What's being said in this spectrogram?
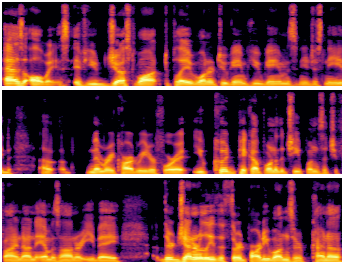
as always, if you just want to play one or two GameCube games and you just need a, a memory card reader for it, you could pick up one of the cheap ones that you find on Amazon or eBay. They're generally the third party ones are kind of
